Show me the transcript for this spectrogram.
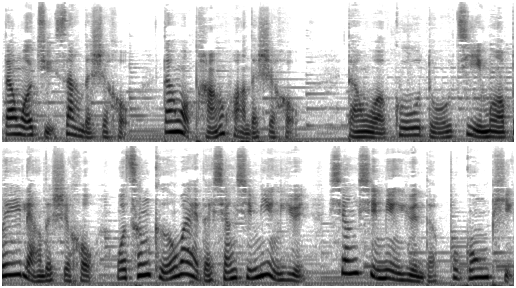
当我沮丧的时候，当我彷徨的时候。当我孤独、寂寞、悲凉的时候，我曾格外的相信命运，相信命运的不公平。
